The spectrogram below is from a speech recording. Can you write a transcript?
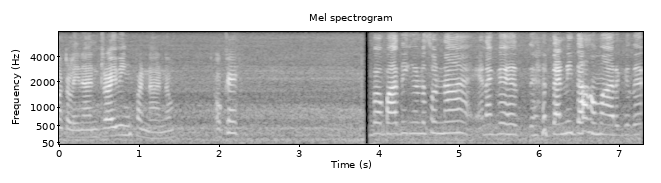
மக்களை நான் டிரைவிங் பண்ணணும் ஓகே இப்போ பார்த்தீங்கன்னு சொன்னால் எனக்கு தண்ணி தாகமாக இருக்குது.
